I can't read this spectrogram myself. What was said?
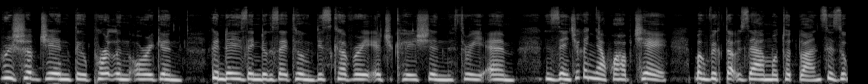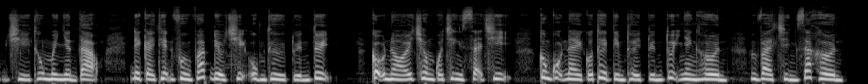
Rishabh Jain từ Portland, Oregon, gần đây giành được giải thưởng Discovery Education 3M dành cho các nhà khoa học trẻ bằng việc tạo ra một thuật toán sử dụng trí thông minh nhân tạo để cải thiện phương pháp điều trị ung thư tuyến tụy. Cậu nói trong quá trình xạ trị, công cụ này có thể tìm thấy tuyến tụy nhanh hơn và chính xác hơn.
